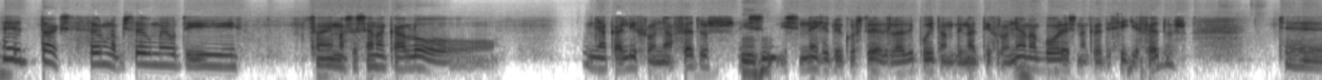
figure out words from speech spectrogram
Ε, εντάξει, θέλω να πιστεύουμε ότι θα είμαστε σε ένα καλό, μια καλή χρονιά φέτος, η συνέχεια του 23 δηλαδή που ήταν δυνατή χρονιά να μπορέσει να κρατηθεί και φέτος και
